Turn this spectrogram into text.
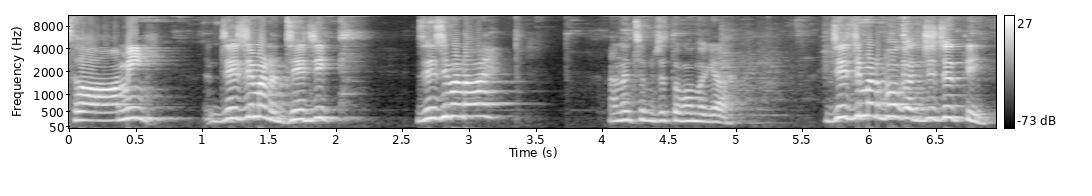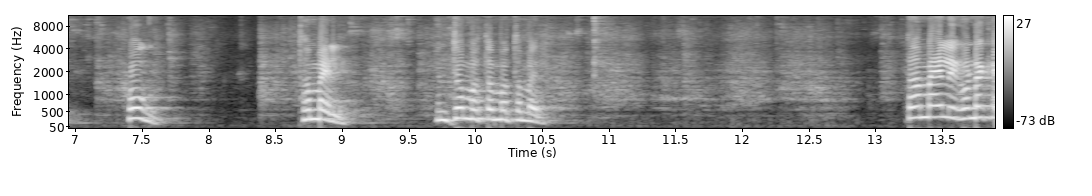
ಸ್ವಾಮಿ. ಜೇಜಿ ಮಾಡ, ಜೇಜಿ. ಜೇಜಿ ಮಾಡವ ಅನ್ನ ಚಮಚ ತೊಗೊಂಡೋಗ್ಯಾಳ ಜೇಜಿ ಮಾಡಿ, ಹೋಗು, ಅಜ್ಜಿ ಜೊತೆ. ಹೋಗು. ತೊಂಬೈಲಿ ಇನ್ನು ತೊಂಬ ತೊಂಬ ತೊಂಬೈಲಿ ತೊಂಬೈಲಿ ಗುಂಡಕ್ಕ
